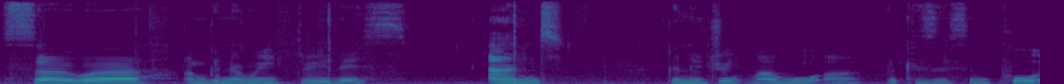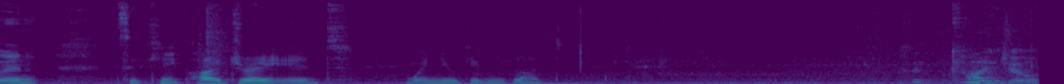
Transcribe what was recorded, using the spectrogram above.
So uh, I'm going to read through this, and I'm going to drink my water because it's important to keep hydrated when you're giving blood. Hi, Jill.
